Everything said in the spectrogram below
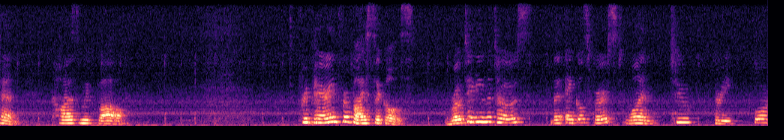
ten. Cosmic ball. Preparing for bicycles. Rotating the toes, the ankles first. One, two, three, four,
